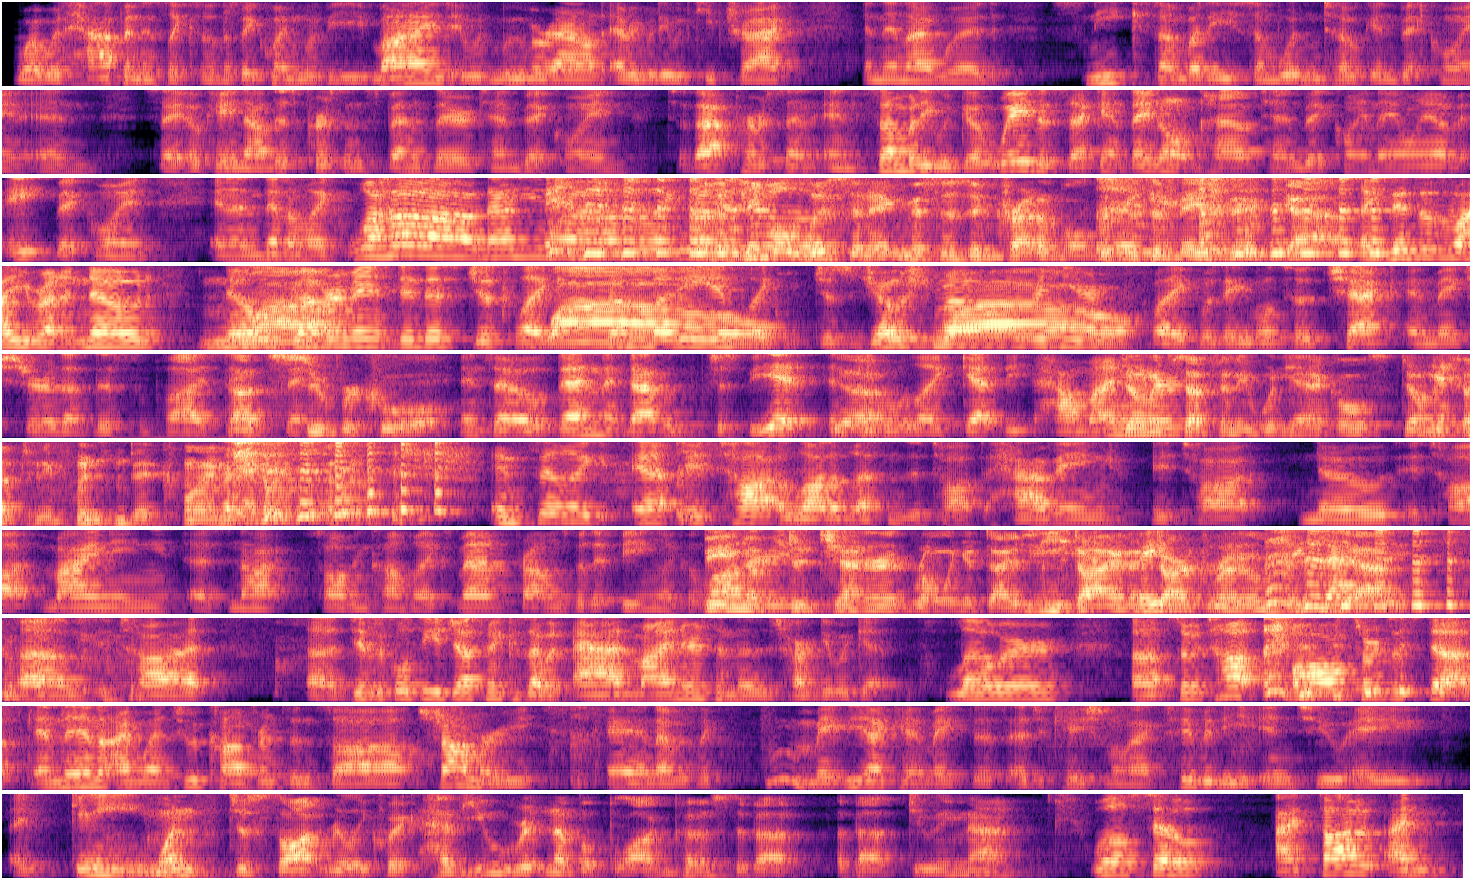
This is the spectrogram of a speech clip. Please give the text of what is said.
what would happen is like, so the Bitcoin would be mined, it would move around, everybody would keep track, and then I would sneak somebody some wooden token Bitcoin and say, okay, now this person spends their 10 Bitcoin to that person, and somebody would go, wait a second, they don't have 10 Bitcoin, they only have 8 Bitcoin. And then I'm like, wow, now you know how to like For run the a people node. listening, this is incredible. This is amazing. Yeah. Like this is why you run a node. No Wow. government did this. Just like Wow. somebody and like just Joe Schmo over here, like was able to check and make sure that this supply stayed That's super cool. And so then that would just be it, and Yeah. people would like get the how mining Don't works. accept any wooden Yeah. nickels. Don't Yeah. accept any wooden Bitcoin. and so like it taught a lot of lessons. It taught the having. It taught nodes. It taught mining as not solving complex math problems, but it being like a Being lottery. a degenerate rolling a dice and Yeah, die in a dark room. Exactly. um, it taught uh, difficulty adjustment because I would add miners and then the target would get lower. Um, so it taught all sorts of stuff. And then I went to a conference and saw Shamory, and I was like, hmm, maybe I can make this educational activity into a, a game. One just thought really quick. Have you written up a blog post about about doing that? Well, so I thought I'm.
